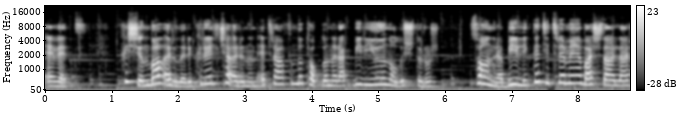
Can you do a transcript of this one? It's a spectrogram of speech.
Evet. Kışın bal arıları kraliçe arının etrafında toplanarak bir yığın oluşturur. Sonra birlikte titremeye başlarlar.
